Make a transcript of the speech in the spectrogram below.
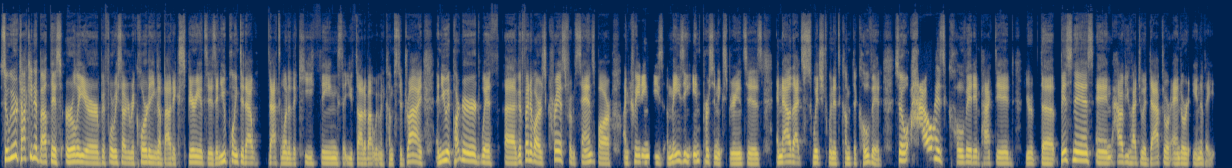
So we were talking about this earlier before we started recording about experiences, and you pointed out that's one of the key things that you thought about when it comes to dry. And you had partnered with a good friend of ours, Chris from Sans Bar, on creating these amazing in-person experiences. And now that's switched when it's come to COVID. So how has COVID impacted your the business, and how have you had to adapt or and or innovate?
